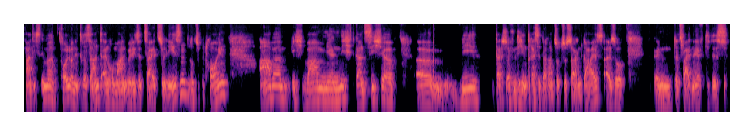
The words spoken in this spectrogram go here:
fand ich es immer toll und interessant, einen Roman über diese Zeit zu lesen und zu betreuen. Aber ich war mir nicht ganz sicher, ähm, wie da das öffentliche Interesse daran sozusagen da ist. Also in der zweiten Hälfte des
